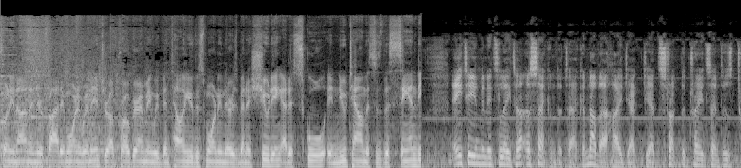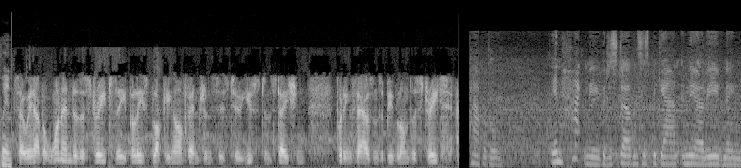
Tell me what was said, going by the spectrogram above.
Twenty-nine on your Friday morning. We're going to interrupt programming. We've been telling you this morning there has been a shooting at a school in Newtown. This is the Sandy. 18 minutes later, a second attack. Another hijacked jet struck the Trade Center's twin. So we have at one end of the street the police blocking off entrances to Euston Station, putting thousands of people onto the street. Capital. In Hackney, the disturbances began in the early evening.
